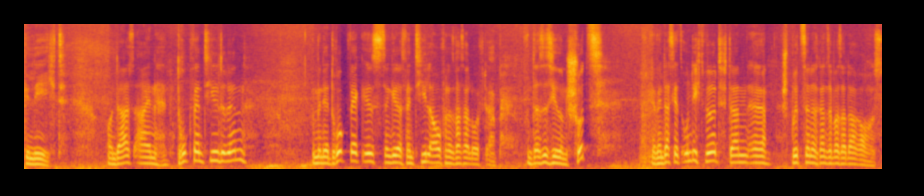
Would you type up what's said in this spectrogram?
gelegt. Und da ist ein Druckventil drin. Und wenn der Druck weg ist, dann geht das Ventil auf und das Wasser läuft ab. Und das ist hier so ein Schutz. Ja, wenn das jetzt undicht wird, dann äh, spritzt dann das ganze Wasser da raus.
